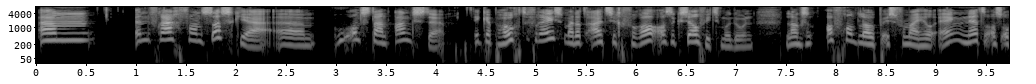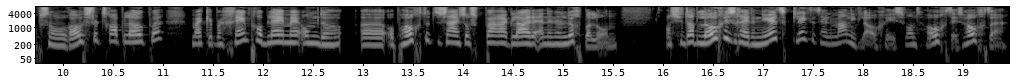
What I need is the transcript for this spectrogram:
Ehm, een vraag van Saskia. Ehm, hoe ontstaan angsten? Ik heb hoogtevrees, maar dat uit zich vooral als ik zelf iets moet doen. Langs een afgrond lopen is voor mij heel eng, net als op zo'n roostertrap lopen. Maar ik heb er geen probleem mee om de, eh, op hoogte te zijn, zoals paragliden en in een luchtballon. Als je dat logisch redeneert, klinkt het helemaal niet logisch, want hoogte is hoogte.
